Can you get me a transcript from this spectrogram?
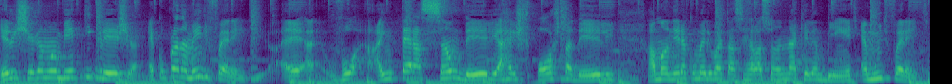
ele chega num ambiente de igreja. É completamente diferente. É, a interação dele, a resposta dele, a maneira como ele vai estar se relacionando naquele ambiente é muito diferente.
